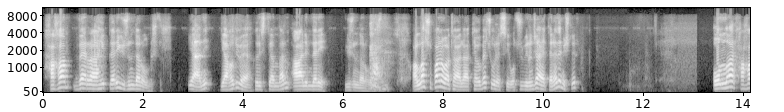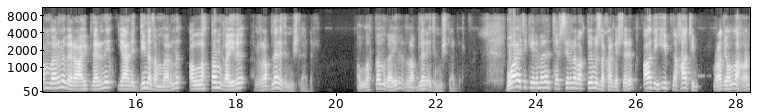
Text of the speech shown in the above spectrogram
haham ve rahipleri yüzünden olmuştur. Yani Yahudi ve Hristiyanların alimleri yüzünden olmuştur. Allah subhanehu ve teala Tevbe suresi 31. ayette ne demiştir? Onlar hahamlarını ve rahiplerini yani din adamlarını Allah'tan gayrı Rabler edinmişlerdir. Allah'tan gayrı Rabler edinmişlerdir. Bu ayet-i kerimenin tefsirine baktığımızda kardeşlerim Adi İbni Hatim radıyallahu anh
